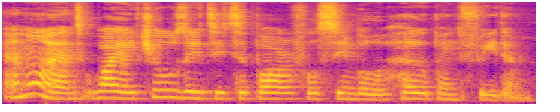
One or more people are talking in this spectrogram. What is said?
And, and why I chose it, it's a powerful symbol of hope and freedom.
